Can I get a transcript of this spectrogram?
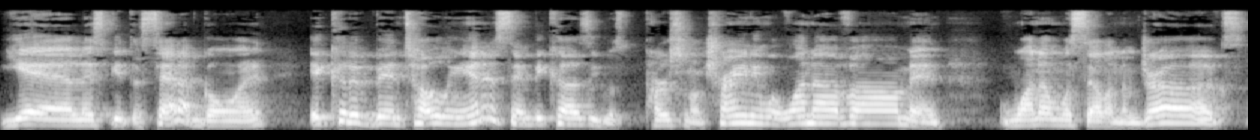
yeah, let's get the setup going it could have been totally innocent because he was personal training with one of them and one of them was selling them drugs.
